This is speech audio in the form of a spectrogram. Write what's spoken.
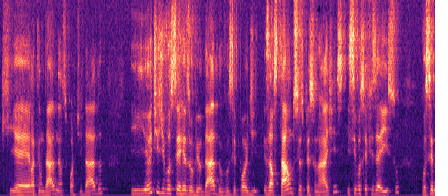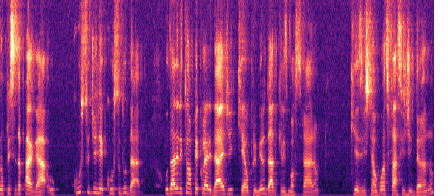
que é, ela tem um dado, né, um suporte de dado. E antes de você resolver o dado, você pode exaustar um dos seus personagens. E se você fizer isso, você não precisa pagar o custo de recurso do dado. O dado ele tem uma peculiaridade que é o primeiro dado que eles mostraram, que existem algumas faces de dano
